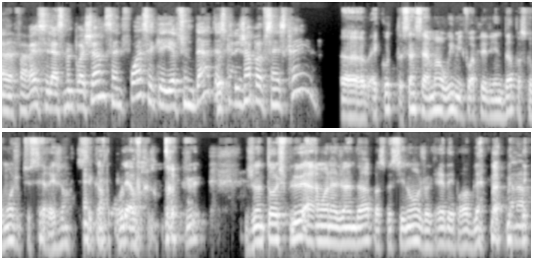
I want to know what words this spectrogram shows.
euh, Fares, c'est la semaine prochaine, cette fois? C'est qu'il y a une date? Est-ce que les gens peuvent s'inscrire? Euh, écoute, sincèrement, oui, mais il faut appeler Linda parce que moi, je, tu sais, Régent, tu sais, quand on voulait avoir l'entrevue, je ne touche plus à mon agenda parce que sinon, je crée des problèmes.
